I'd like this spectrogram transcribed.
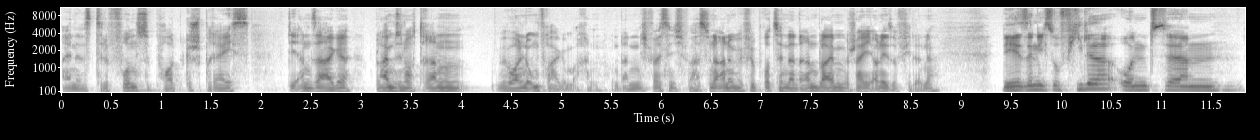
eines Telefonsupport-Gesprächs die Ansage, bleiben Sie noch dran, wir wollen eine Umfrage machen. Und dann, ich weiß nicht, hast du eine Ahnung, wie viel Prozent da dranbleiben? Wahrscheinlich auch nicht so viele, ne? Nee, sind nicht so viele. Und ähm,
